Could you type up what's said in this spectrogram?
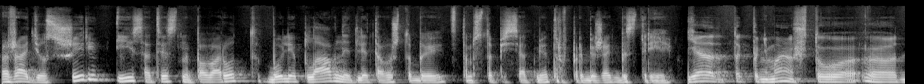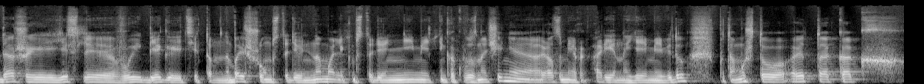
радиус шире и, соответственно, поворот более плавный для того, чтобы там 150 метров пробежать быстрее. Я так понимаю, что э, даже если вы бегаете там на большом стадионе, на маленьком маленьком стадионе не имеет никакого значения размер арены, я имею в виду, потому что это как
